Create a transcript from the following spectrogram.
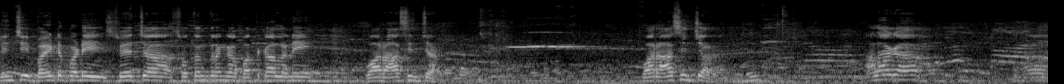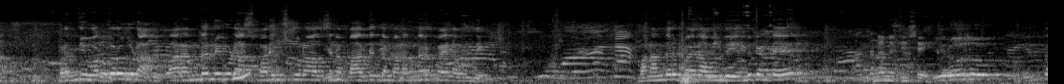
నుంచి బయటపడి స్వేచ్ఛ స్వతంత్రంగా బతకాలని వారు ఆశించారు. వారు ఆశించారు. అలాగా ప్రతి ఒక్కరూ కూడా వారందరినీ కూడా స్మరించుకోవాల్సిన బాధ్యత మనందరి పైన ఉంది. మనందరి పైన ఉంది. ఎందుకంటే ఈరోజు ఇంత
